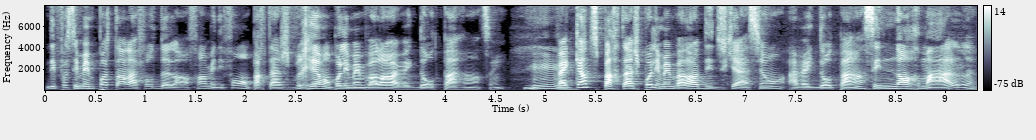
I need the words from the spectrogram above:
des fois, c'est même pas tant la faute de l'enfant, mais des fois, on partage vraiment pas les mêmes valeurs avec d'autres parents, tu sais. Hmm. Fait que quand tu partages pas les mêmes valeurs d'éducation avec d'autres parents, c'est normal.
